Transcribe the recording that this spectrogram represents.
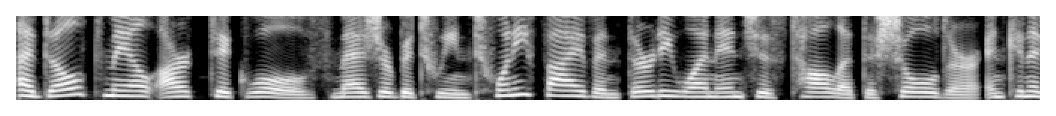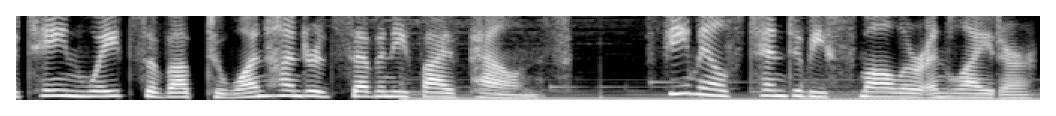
Adult male Arctic wolves measure between 25 and 31 inches tall at the shoulder and can attain weights of up to 175 pounds. Females tend to be smaller and lighter.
